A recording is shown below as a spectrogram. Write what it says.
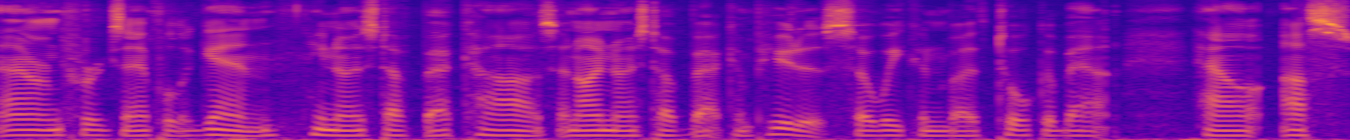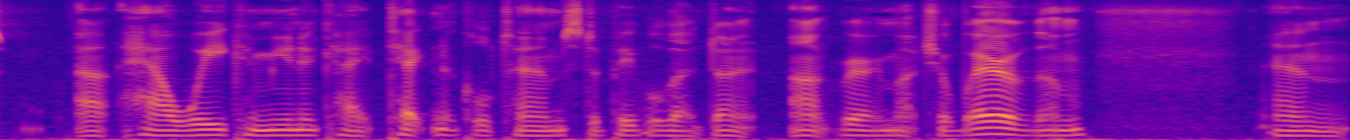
Aaron, for example, again, he knows stuff about cars, and I know stuff about computers, so we can both talk about how us. Uh, how we communicate technical terms to people that don't aren't very much aware of them, and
